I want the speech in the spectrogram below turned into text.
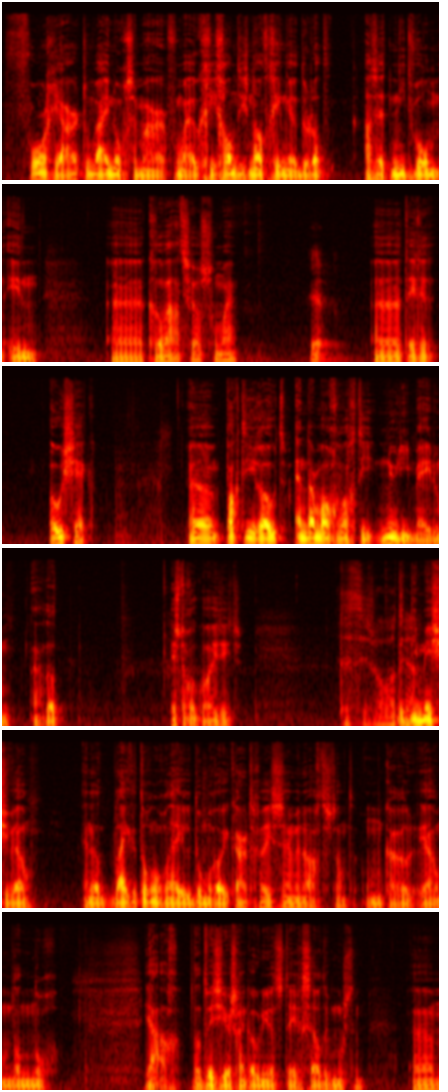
vorig jaar, toen wij nog, zeg maar, voor mij ook gigantisch nat gingen... doordat AZ niet won in eh, Kroatië, was voor mij. Ja. Eh, tegen Osijek. Uh, pakt hij rood en daar mogen mag hij nu niet meedoen. Nou, dat is toch ook wel eens iets. Dat is wel wat, Die ja. die mis je wel. En dat blijkt er toch nog een hele domme rode kaart geweest te zijn met een achterstand. Om, ja, om dan nog... Ja, ach, dat wist hij waarschijnlijk ook niet dat ze tegen Celtic moesten. Ehm,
